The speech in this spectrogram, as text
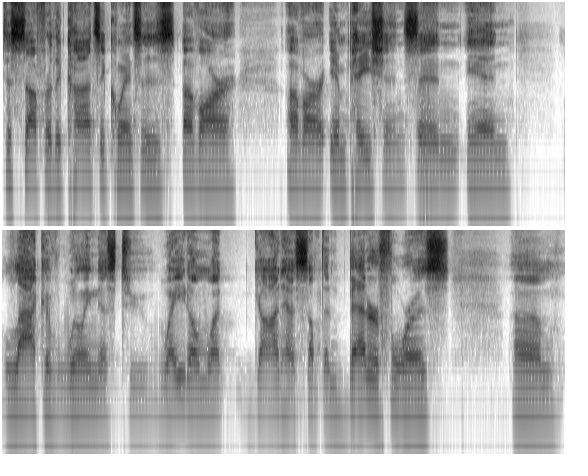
to suffer the consequences of our of our impatience and and lack of willingness to wait on what God has something better for us. Um,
